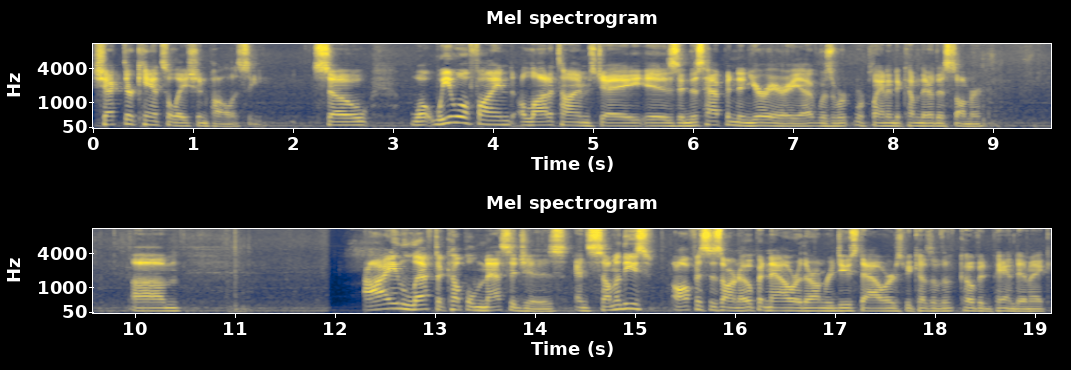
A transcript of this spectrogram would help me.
check their cancellation policy. So what we will find a lot of times, Jay, is and this happened in your area was we're, we're planning to come there this summer. Um, I left a couple messages, and some of these offices aren't open now or they're on reduced hours because of the COVID pandemic.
